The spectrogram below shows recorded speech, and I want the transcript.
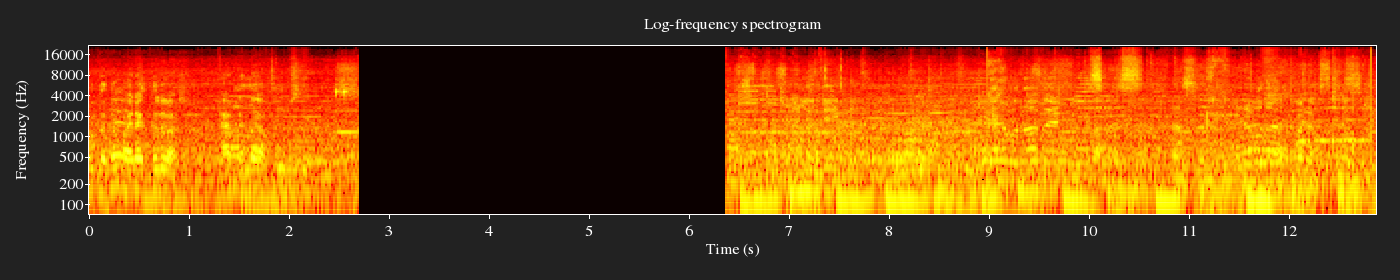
Burada da bayrakları var. Nereden ne Vallahi yaptığımız. tebrik ediyoruz. Merhaba, ne haber? İyisiniz? Merhabalar.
